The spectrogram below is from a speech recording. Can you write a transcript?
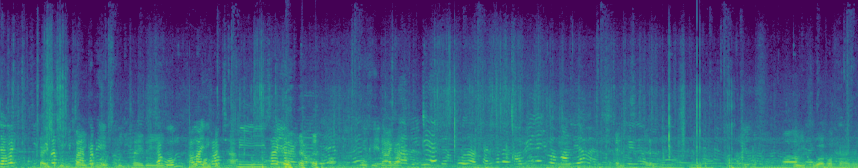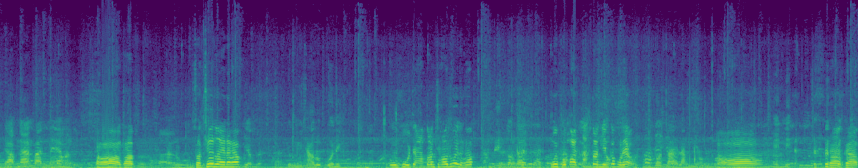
อย่างละขีดละ40บาทครับพี่สมุนไพรในครับผมเอาอะไรดีครับกัญชามีไส้ย่างกับ โอเคได้ครับพี่เล่นกูหลับฉันก็เล่นอ๋อพี่เล่นอยู่ประมาณเลี้ยงอะ มีครัวพ่อค้ากันอาบน้ำบ้านแม่มันอ๋อครับ สดชื่นเลยนะครับ เยี่ยมเลยถึงมีเช้ารบกวนอีกโอ้โหจะอาบตอนเช้าด้วยเหรอครับตอนได้ไม่ได้อุ้ยผมอาบตอนเย็นก็พอแล้ว ตอนบ่ายรักเหนียวอ๋อ เห็นนี่ครับครับ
